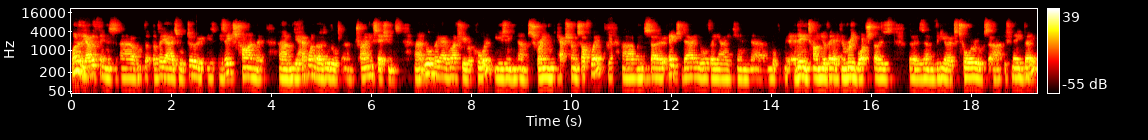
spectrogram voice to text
One of the other things um, that the VAs will do is, is each time that um, you have one of those little um, training sessions, uh, your VA will actually record it using um, screen capturing software. Yep. Um, so each day your VA can, uh, at any time, your VA can rewatch those those video tutorials uh, if need be.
